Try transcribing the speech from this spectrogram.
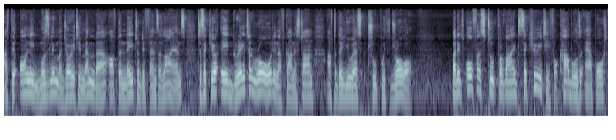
as the only Muslim majority member of the NATO Defense Alliance to secure a greater role in Afghanistan after the U.S. troop withdrawal. But it offers to provide security for Kabul's airport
